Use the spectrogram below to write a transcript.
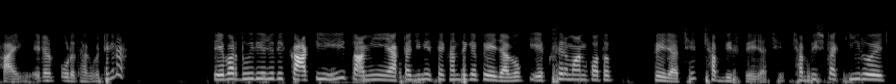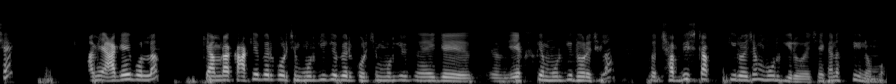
ফাইভ এটার পরে থাকবে ঠিক না? তো এবার দুই দিয়ে যদি কাটি তো আমি একটা জিনিস এখান থেকে পেয়ে যাব কি এক্সের মান কত পেয়ে যাচ্ছি? ছাব্বিশ পেয়ে যাচ্ছি। ছাব্বিশটা কি রয়েছে? আমি আগেই বললাম কি আমরা কাকে বের করছি? মুরগিকে বের করছি। মুরগির এই যে এক্স কে মুরগি ধরেছিলাম, তো ছাব্বিশটা কি রয়েছে? মুরগি রয়েছে, এখানে সি নম্বর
